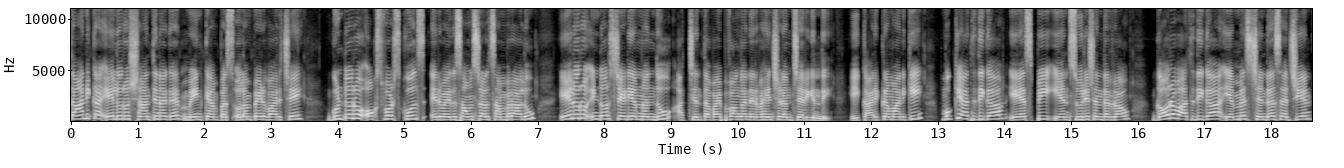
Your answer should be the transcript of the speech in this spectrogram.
స్థానిక Eluru Shantinagar main campus olympiad వారిచే గుంటూరు ఆక్స్ఫోర్డ్ స్కూల్స్ ఇరవై ఐదు సంవత్సరాల సంబరాలు ఏలూరు ఇండోర్ స్టేడియం నందు అత్యంత వైభవంగా నిర్వహించడం జరిగింది. ఈ కార్యక్రమానికి ముఖ్య అతిథిగా ఏఎస్పీ ఎన్ సూర్యచంద్రరావు గౌరవ అతిథిగా MS general surgeon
